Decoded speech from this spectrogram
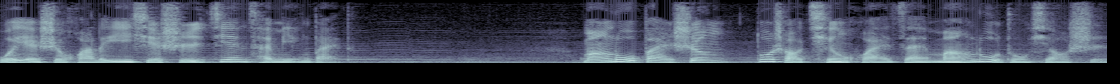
我也是花了一些时间才明白的。忙碌半生，多少情怀在忙碌中消失。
